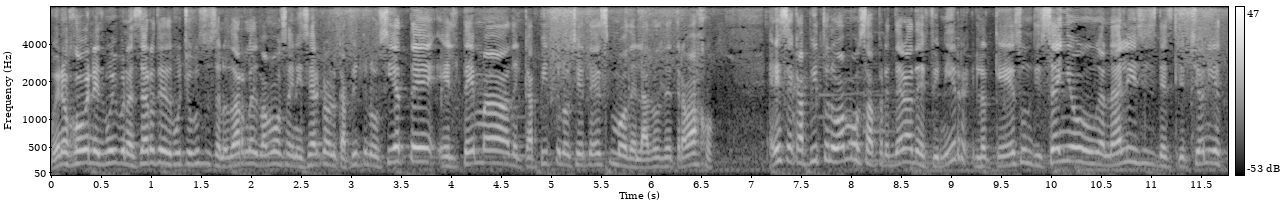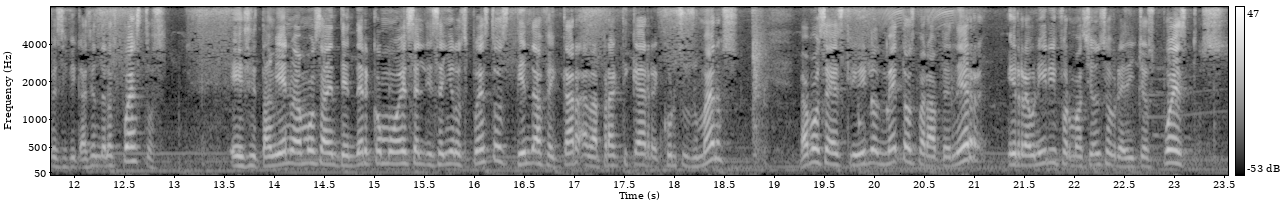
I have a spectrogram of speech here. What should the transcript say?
Bueno jóvenes, muy buenas tardes, mucho gusto saludarles. Vamos a iniciar con el capítulo 7. El tema del capítulo 7 es modelado de trabajo. En este capítulo vamos a aprender a definir lo que es un diseño, un análisis, descripción y especificación de los puestos. Este, también vamos a entender cómo es el diseño de los puestos, tiende a afectar a la práctica de recursos humanos. Vamos a describir los métodos para obtener y reunir información sobre dichos puestos.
